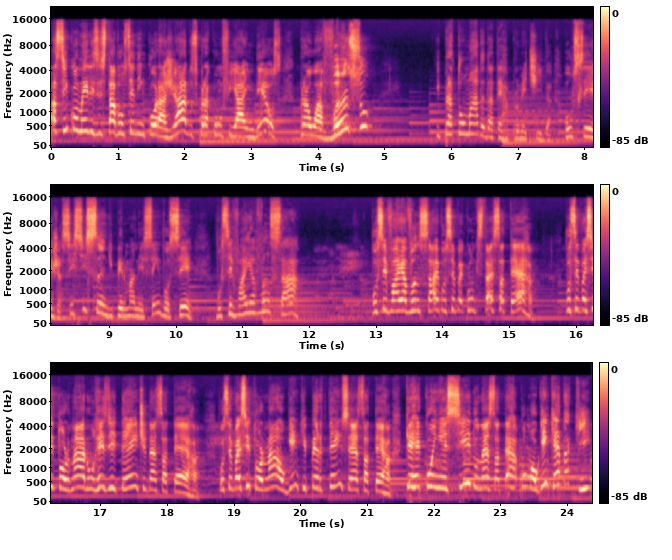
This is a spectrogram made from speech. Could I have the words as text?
Assim como eles estavam sendo encorajados para confiar em Deus, para o avanço e para a tomada da terra prometida. Ou seja, se esse sangue permanecer em você, você vai avançar. Você vai avançar e você vai conquistar essa terra. Você vai se tornar um residente dessa terra. Você vai se tornar alguém que pertence a essa terra, que é reconhecido nessa terra como alguém que é daqui.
